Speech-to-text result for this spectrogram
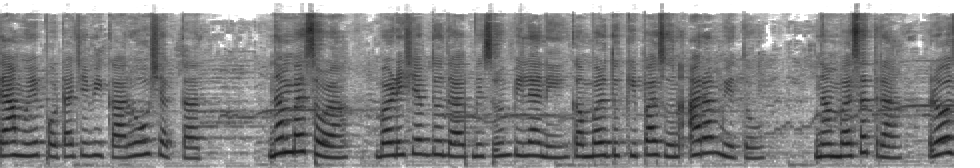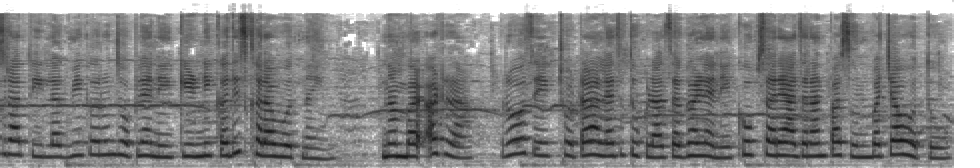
त्यामुळे पोटाचे विकार होऊ शकतात. नंबर सोळा. बडीशेप दुधात मिसळून पिल्याने कंबरदुखीपासून आराम मिळतो नंबर सतरा. रोज रात्री लघवी करून झोपल्याने किडनी कधीच खराब होत नाही. नंबर अठरा. रोज एक छोटा आल्याचा तुकडा चघळल्याने खूप साऱ्या आजारांपासून बचाव होतो.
